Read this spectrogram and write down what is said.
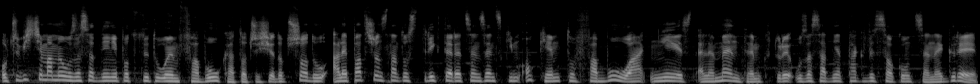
Oczywiście mamy uzasadnienie pod tytułem fabułka toczy się do przodu, ale patrząc na to stricte recenzenckim okiem, to fabuła nie jest elementem, który uzasadnia tak wysoką cenę gry.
